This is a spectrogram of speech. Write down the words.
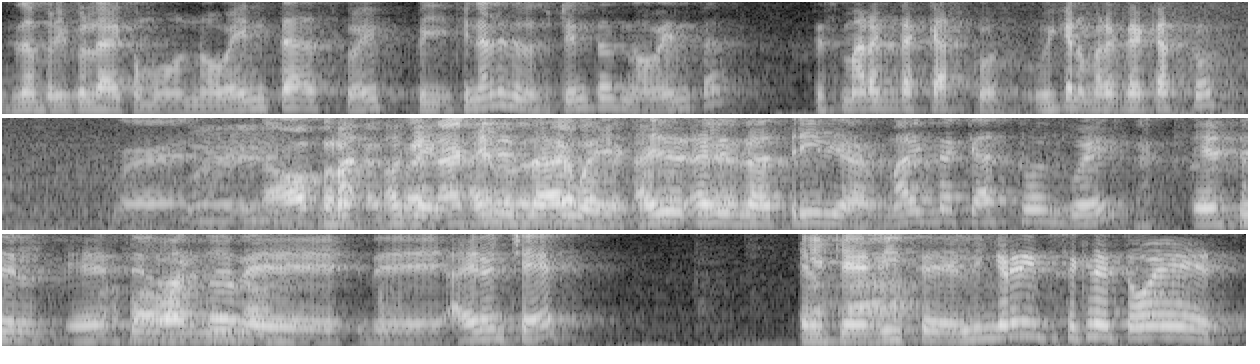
Es una película como noventas, güey, finales de los ochentas, noventas. Es Mark Dacascos. ¿Ubican a Mark Dacascos? Güey. No, pero me suena ahí les va, güey. Ahí, les va trivia. Mark Dacascos, güey, es el, es el vato de, de Iron Chef. El que dice, el ingrediente secreto es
